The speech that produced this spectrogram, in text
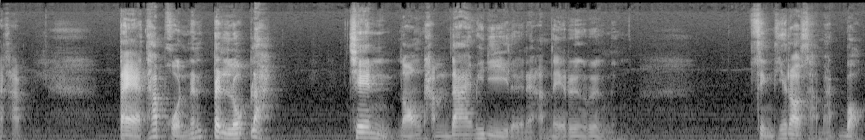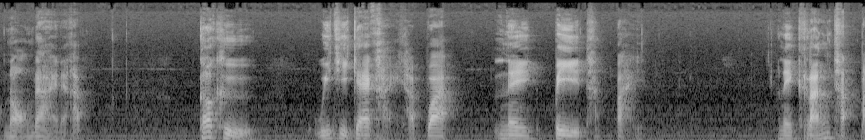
นะครับ แต่ถ้าผลนั้นเป็นลบล่ะ เช่นน้องทำได้ไม่ดีเลยนะครับ ในเรื่องเรื่องหนึ่งสิ่งที่เราสามารถบอกน้องได้นะครับ ก็คือวิธีแก้ไขครับว่าในปีถัดไป ในครั้งถัดไป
